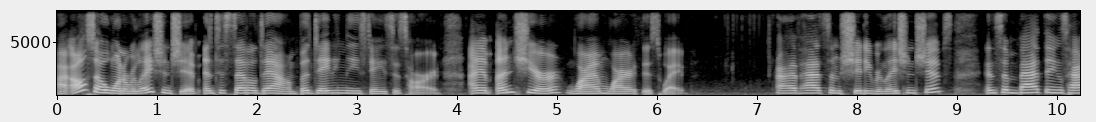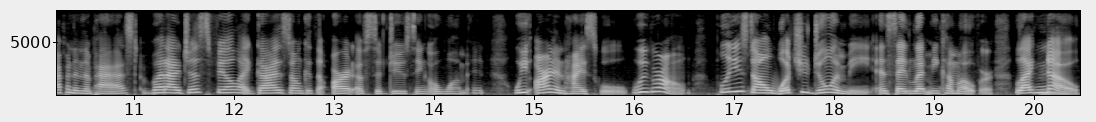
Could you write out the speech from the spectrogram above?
I also want a relationship and to settle down, but dating these days is hard. I am unsure why I'm wired this way. I have had some shitty relationships and some bad things happen in the past, but I just feel like guys don't get the art of seducing a woman. We aren't in high school. We grown. Please don't what you doing me and say let me come over. Like mm, no,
